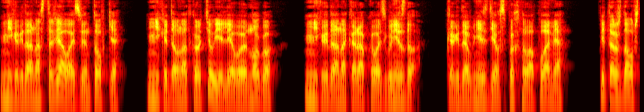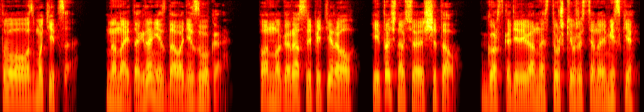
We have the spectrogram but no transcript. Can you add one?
Никогда она стреляла из винтовки, никогда он открутил ей левую ногу, никогда она карабкалась в гнездо. Когда в гнезде вспыхнуло пламя, Питер ждал, что Вова возмутится, но она и тогда не издала ни звука. Он много раз репетировал и точно все рассчитал. Горстка деревянной стружки в жестяной миске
